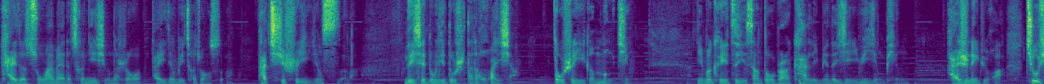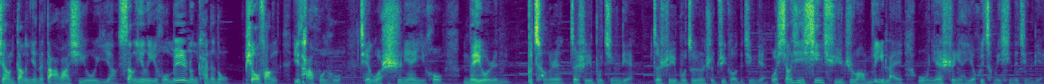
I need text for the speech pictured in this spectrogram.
开着送外卖的车逆行的时候，她已经被车撞死了，她其实已经死了。那些东西都是他的幻想，都是一个梦境。你们可以自己上豆瓣看里面的隐喻影评。还是那句话，就像当年的大话西游一样，上映以后没人能看得懂，票房一塌糊涂。结果十年以后，没有人不承认这是一部经典，这是一部周星驰最高的经典。我相信《新喜剧之王》未来五年、十年也会成为新的经典，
